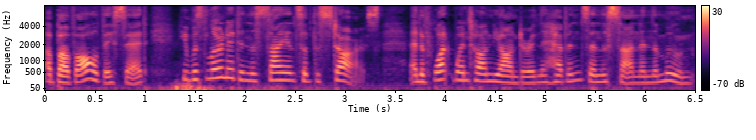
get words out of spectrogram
Above all, they said, he was learned in the science of the stars, and of what went on yonder in the heavens and the sun and the moon,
